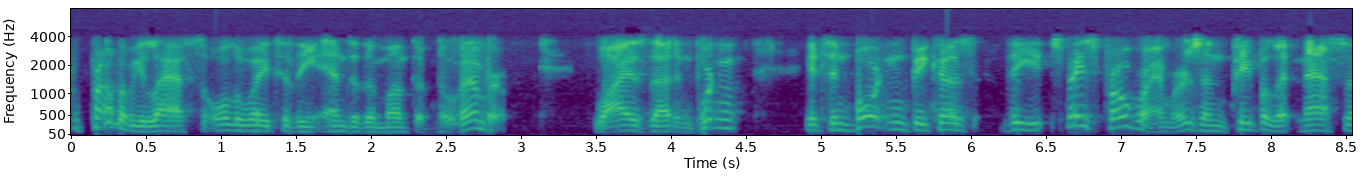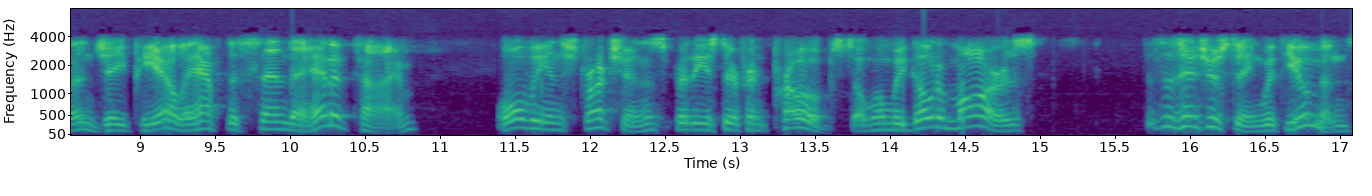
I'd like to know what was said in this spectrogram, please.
but probably lasts all the way to the end of the month of November. Why is that important? It's important because the space programmers and people at NASA and JPL, they have to send ahead of time all the instructions for these different probes. So when we go to Mars, this is interesting. With humans,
